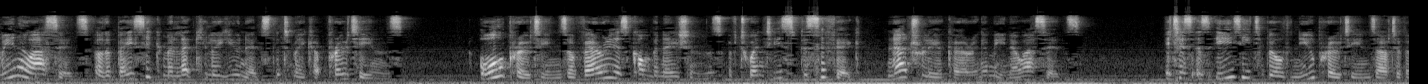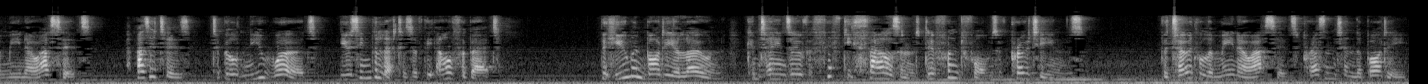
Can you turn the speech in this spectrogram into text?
Amino acids are the basic molecular units that make up proteins. All proteins are various combinations of 20 specific, naturally occurring amino acids. It is as easy to build new proteins out of amino acids as it is to build new words using the letters of the alphabet. The human body alone contains over 50,000 different forms of proteins. The total amino acids present in the body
